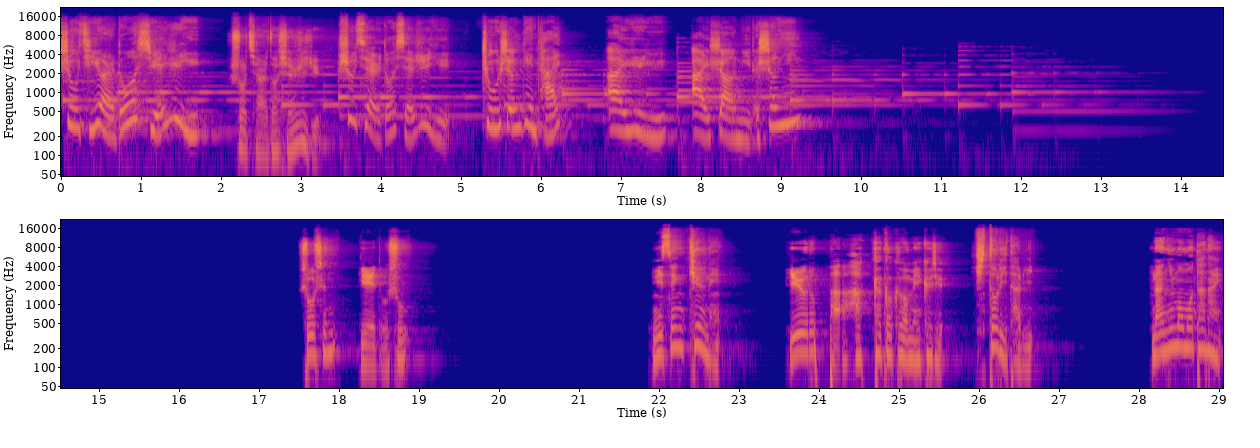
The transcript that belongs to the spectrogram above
竖起耳朵学日语，竖起耳朵学日语，竖起耳朵学日语。出生电台，爱日语，爱上你的声音。书生阅读书。2009年、ヨーロッパ8カ国を巡る一人旅。何も持たない、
